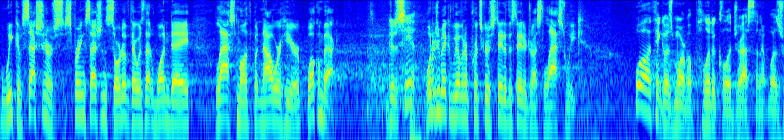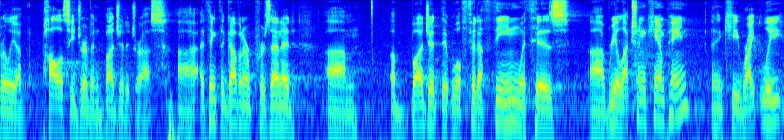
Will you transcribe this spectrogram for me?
week of session or spring session, sort of. There was that one day last month, but now we're here. Welcome back. Good to see you. What did you make of Governor Pritzker's State of the State address last week? Well, I think it was more of a political address than it was really a policy driven budget address. Uh, I think the governor presented um, a budget that will fit a theme with his uh, reelection campaign. I think he rightly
